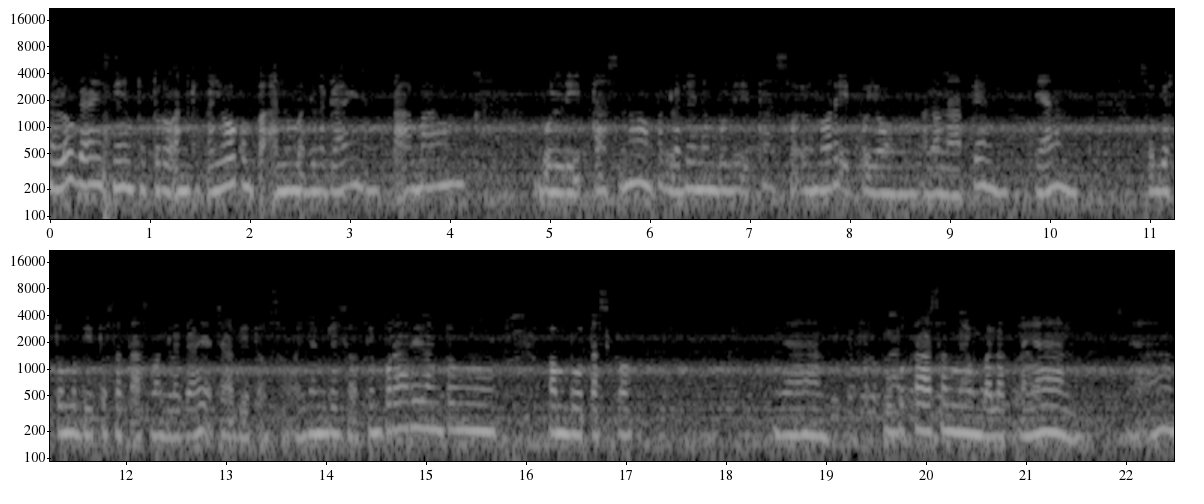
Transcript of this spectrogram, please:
Hello guys, ngayon tuturuan ko kayo kung paano maglagay ng tamang bulitas, no? Paglagay ng bulitas. So, unwari ito yung ano natin. Yan. So, gusto mo dito sa taas maglagay at saka dito. So, ayan guys. So, temporary lang tong pambutas ko. Ayan. Bubutasan mo yung balat na yan. Ayan.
